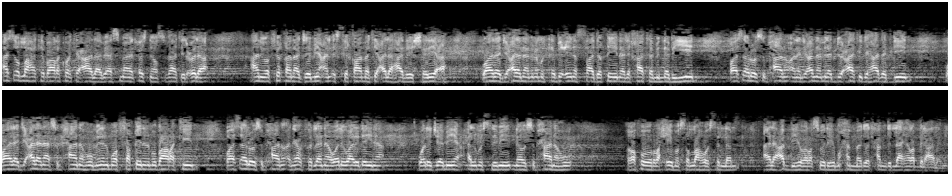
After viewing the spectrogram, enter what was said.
أسأل الله تبارك وتعالى بأسماء الحسنى وصفاته العلى أن يوفقنا جميعا الاستقامة على هذه الشريعة وأن يجعلنا من المتبعين الصادقين لخاتم النبيين وأسأله سبحانه أن يجعلنا من الدعاة لهذا الدين وأن يجعلنا سبحانه من الموفقين المباركين وأسأله سبحانه أن يغفر لنا ولوالدينا ولجميع المسلمين إنه سبحانه غفور رحيم وصلى الله وسلم على عبده ورسوله محمد والحمد لله رب العالمين.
